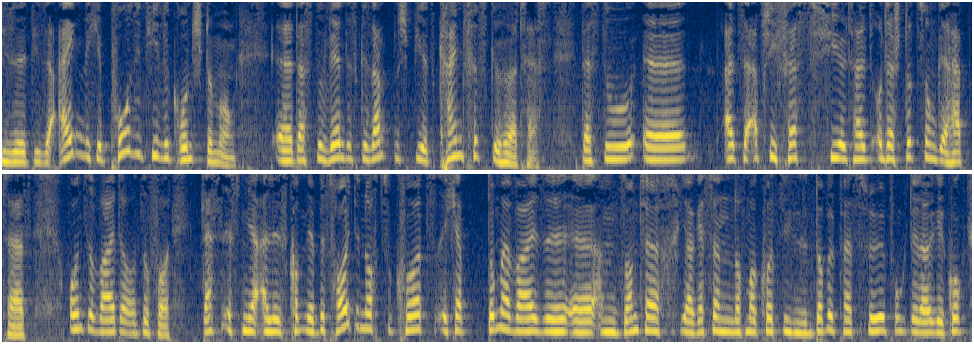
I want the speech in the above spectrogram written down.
diese, diese eigentliche positive Grundstimmung, äh, dass du während des gesamten Spiels keinen Pfiff gehört hast, dass du äh, als der Abschied festhielt, halt Unterstützung gehabt hast und so weiter und so fort. Das ist mir alles, kommt mir bis heute noch zu kurz. Ich habe dummerweise äh, am Sonntag, ja gestern noch mal kurz diesen Doppelpass-Höhepunkte da geguckt,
